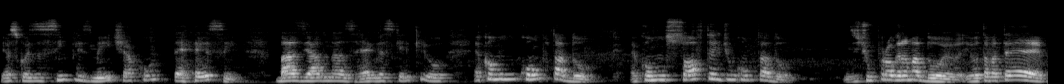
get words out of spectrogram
e as coisas simplesmente acontecem baseado nas regras que ele criou. É como um computador, é como um software de um computador. Existe um programador. Eu estava até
